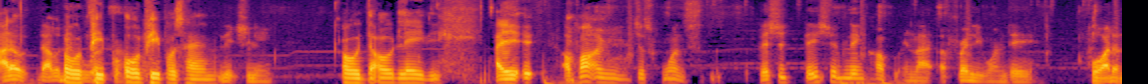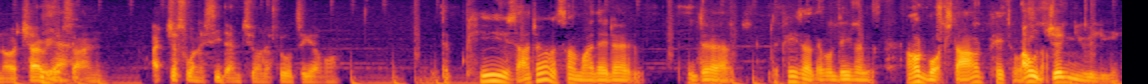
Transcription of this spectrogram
I don't. That would. Old work people, old people's home. Literally, Old the old lady. I. It, a part of me just once, They should. They should link up in like a friendly one day, for I don't know a charity Yeah. or something. I just want to see them two on the field together. The peas. I don't understand why they don't do it. The peas they would even. I would watch that. I would pay to watch I would that. genuinely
